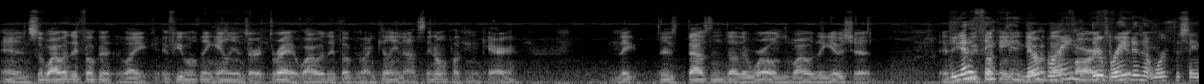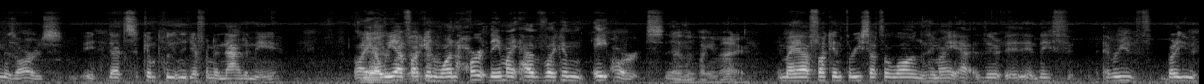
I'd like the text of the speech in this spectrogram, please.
And so why would they focus like if people think aliens are a threat, why would they focus on killing us? They don't fucking care. They there's thousands of other worlds, why would they give a shit? If You gotta think fucking that go their brain, their brain be- doesn't work the same as ours. It, that's a completely different anatomy. Like Yeah. how we have fucking one heart, they might have fucking eight hearts. and doesn't fucking matter. They might have fucking three sets of lungs. They might have, they're- they they everybody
